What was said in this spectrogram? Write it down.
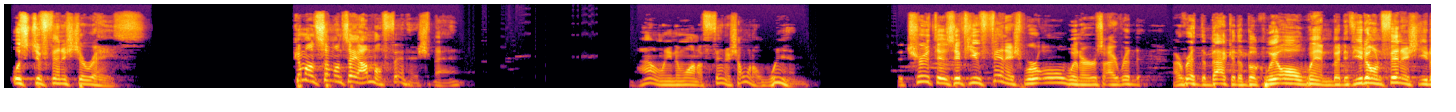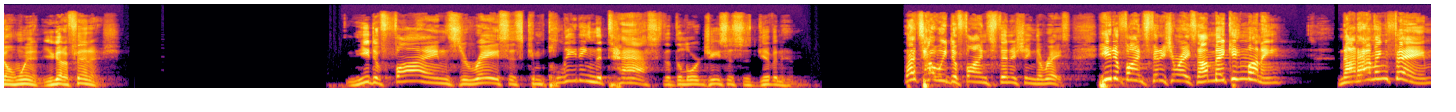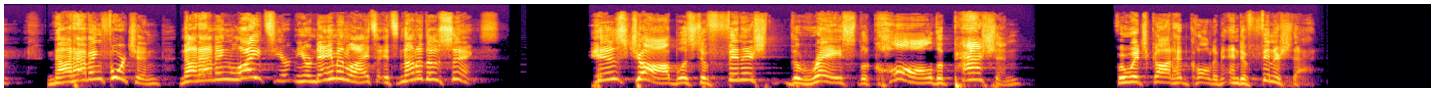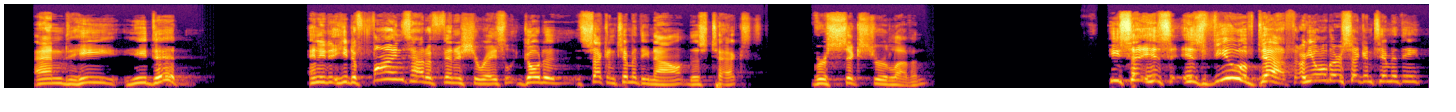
was to finish the race. Come on, someone say, I'm going to finish, man. I don't even want to finish. I want to win. The truth is, if you finish, we're all winners. I read, I read the back of the book. We all win, but if you don't finish, you don't win. You got to finish. He defines the race as completing the task that the Lord Jesus has given him. That's how he defines finishing the race. He defines finishing race, not making money, not having fame, not having fortune, not having lights, your, your name in lights. It's none of those things. His job was to finish the race, the call, the passion for which God had called him, and to finish that. And he, he did. And he, he defines how to finish the race. Go to Second Timothy now, this text, verse 6 through 11. He said his, his view of death. Are you all there, Second Timothy?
